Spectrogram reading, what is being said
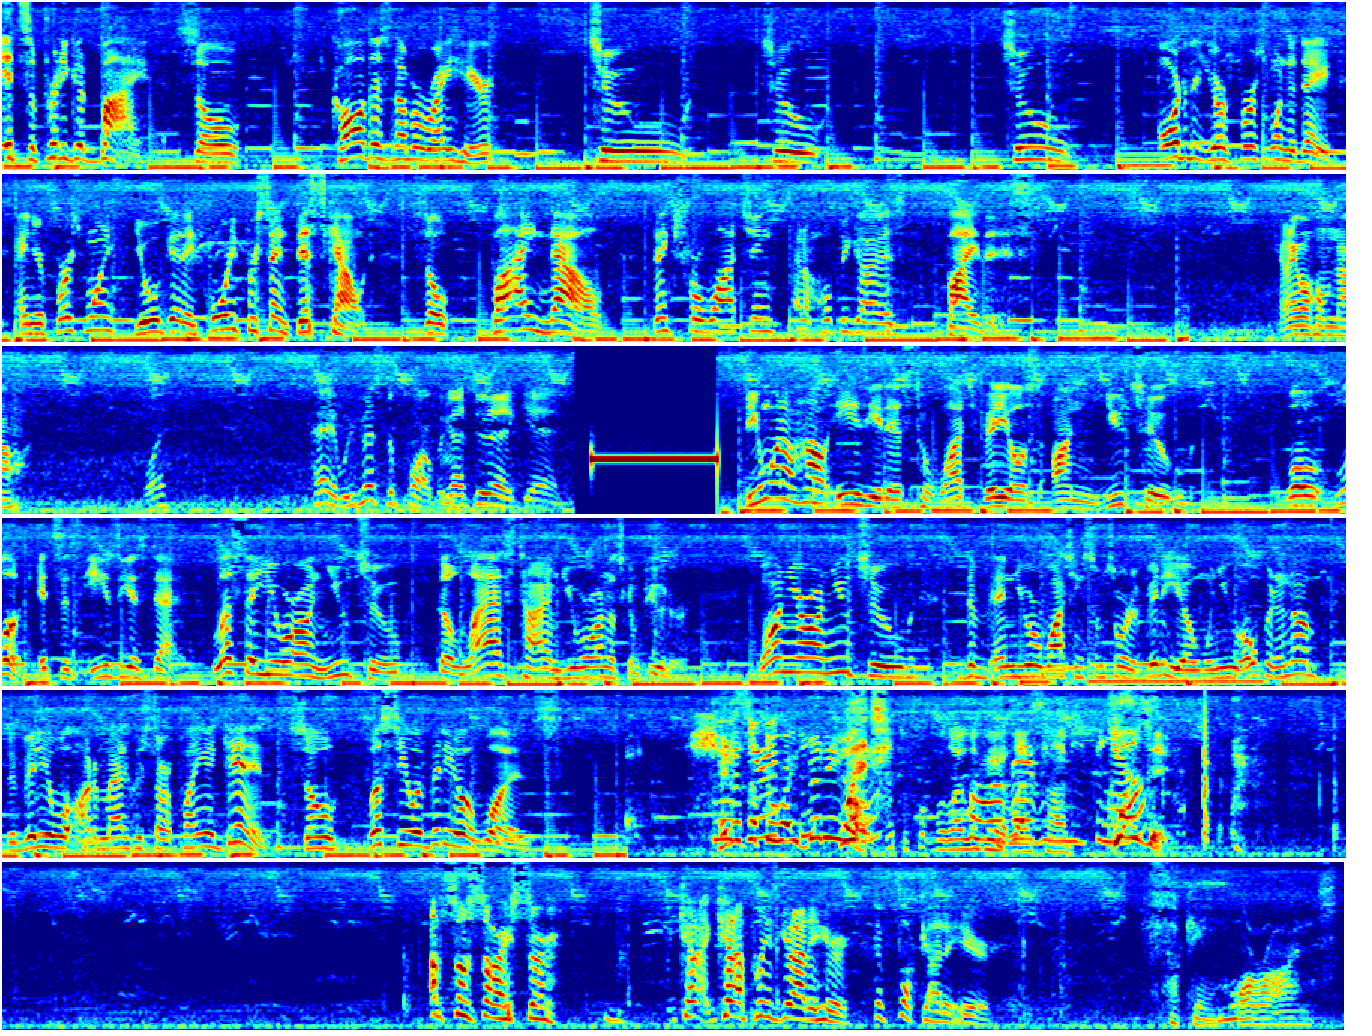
it's a pretty good buy. So call this number right here to, to, to order your first one today. And your first one, you will get a 40% discount. So buy now. Thanks for watching, and I hope you guys buy this. Can I go home now? What? Hey, we missed a part. We gotta do that again. Do you want to know how easy it is to watch videos on YouTube? Well, look, it's as easy as that. Let's say you were on YouTube the last time you were on this computer. When you're on YouTube and you're watching some sort of video, when you open it up, the video will automatically start playing again. So let's see what video it was. Hey, that's not the right video! What? What the fuck was I looking Oh, at last time? Close else? it! I'm so sorry, sir. Can I, can I please get out of here? Get the fuck out of here. Fucking morons.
